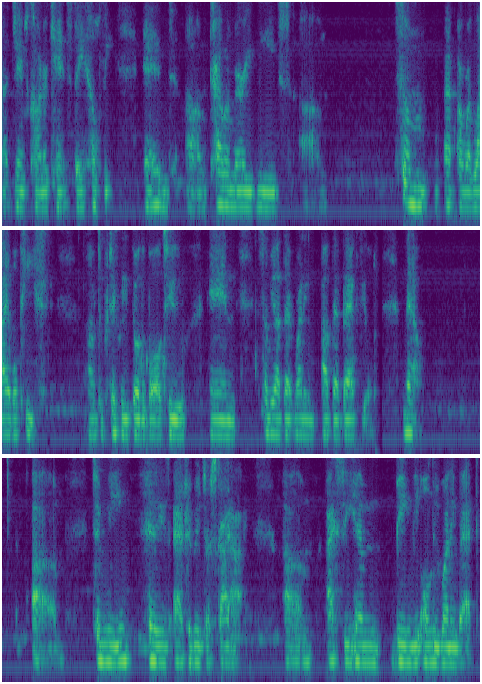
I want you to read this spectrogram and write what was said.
uh, James Conner can't stay healthy, and um, Kyler Murray needs um, some a, a, reliable piece um, to particularly throw the ball to, and somebody out that running out that backfield. Now, um, to me, his attributes are sky high. Um, I see him being the only running back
